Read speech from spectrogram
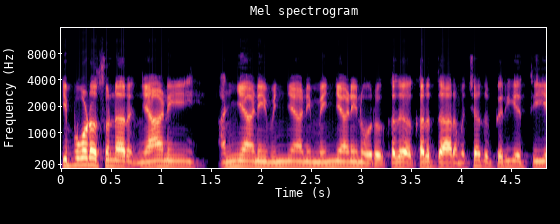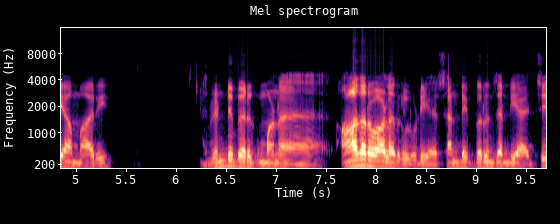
இப்போ கூட சொன்னார் ஞானி அஞ்ஞானி விஞ்ஞானி மெஞ்ஞானின்னு ஒரு கரு கருத்து ஆரம்பிச்சு அது பெரிய தீயா மாறி ரெண்டு பேருக்குமான ஆதரவாளர்களுடைய சண்டை பெருஞ்சண்டையாச்சு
